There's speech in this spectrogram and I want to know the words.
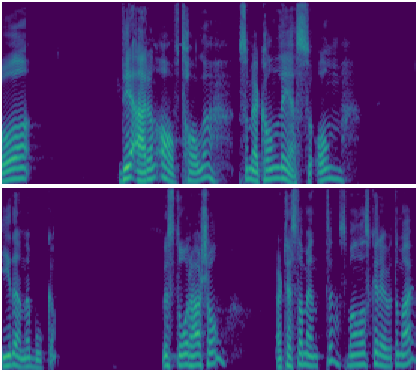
Og det er en avtale som jeg kan lese om i denne boka. Det står her sånn. Det er testamentet som han har skrevet til meg.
